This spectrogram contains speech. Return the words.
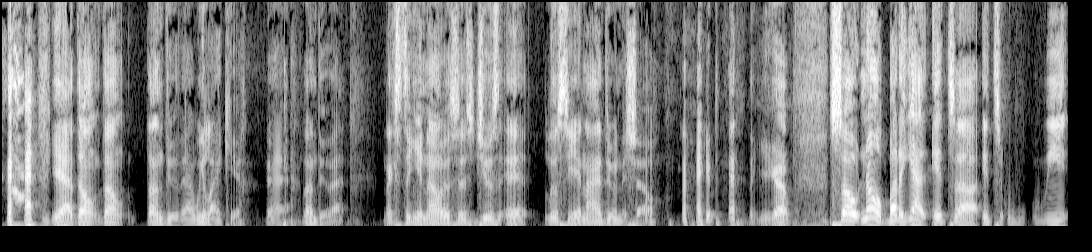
yeah, don't don't don't do that. We like you. Yeah, don't do that. Next thing you know is just Juice, uh, Lucy and I doing the show. Right there you go. So no, but uh, yeah, it's uh, it's we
